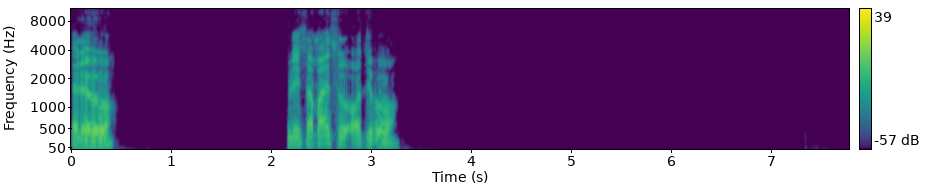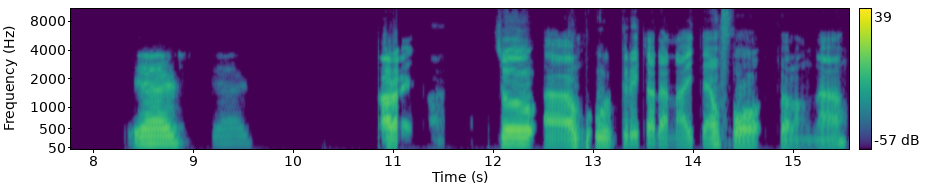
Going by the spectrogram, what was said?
Hello. Please, am I so audible? Yes. Yes. All right. So um, we've created an item for Tolong now.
